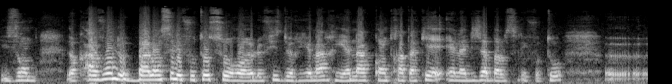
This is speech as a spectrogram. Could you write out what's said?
Donc avant de balancer les photos sur euh, le fils de Rihanna, Rihanna a contre-attaqué. Elle a déjà balancé les photos euh,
